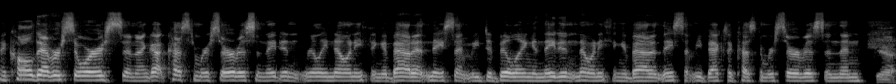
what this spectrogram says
I called Eversource and I got customer service and they didn't really know anything about it. And they sent me to billing and they didn't know anything about it. And they sent me back to customer service. And then yeah.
